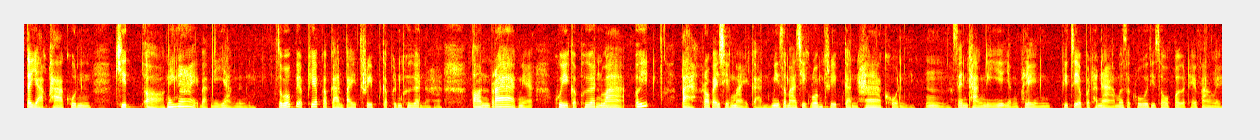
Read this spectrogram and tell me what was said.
แต่อยากพาคุณคิดง่ายๆ แบบนี้อย่างหนึ่ง สมมติเปรียบเทียบกับการไปทริปกับเพื่อนๆนะคะ ตอนแรกเนี่ยคุยกับเพื่อนว่า เอ้ยไปเราไปเชียงใหม่กัน มีสมาชิกร่วมทริปกัน 5 คน เส้นทางนี้อย่างเพลงพี่เจี๊ยบวัฒนาเมื่อสักครู่ที่โซ่เปิดให้ฟังเลย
